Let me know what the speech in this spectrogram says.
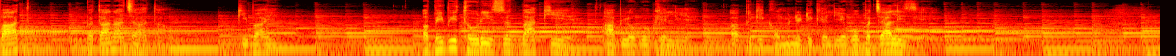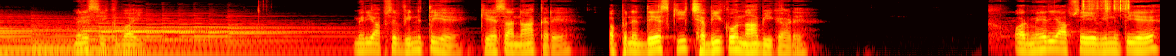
बात बताना चाहता हूँ कि भाई, अभी भी थोड़ी इज़्ज़त बाकी है आप लोगों के लिए, आपकी कम्युनिटी के लिए, वो बचा लीजिए। मेरे सिख भाई मेरी आपसे विनती है कि ऐसा ना करे, अपने देश की छवि को ना बिगाड़े। और मेरी आपसे ये विनती है,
